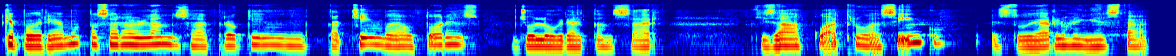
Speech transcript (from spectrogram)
que podríamos pasar hablando, o sea, creo que hay un cachimbo de autores, yo logré alcanzar quizás cuatro o a cinco, estudiarlos en, esta,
